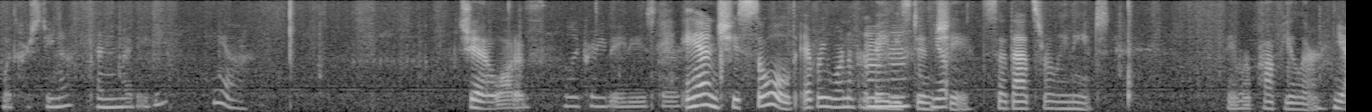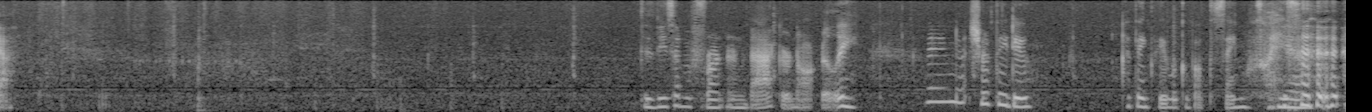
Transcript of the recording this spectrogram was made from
With Kristina and my baby. Yeah. She had a lot of really pretty babies there. And she sold every one of her Mhm, babies, didn't yep. she? So that's really neat. They were popular. Yeah. Do these have a front and back or not really? I'm not sure if they do. I think they look about the same both ways. Yeah.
